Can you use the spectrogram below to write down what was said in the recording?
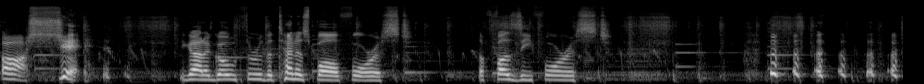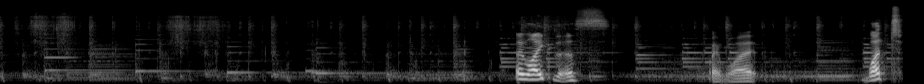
Oh shit! You gotta go through the tennis ball forest. The fuzzy forest. I like this. Wait, what? What?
